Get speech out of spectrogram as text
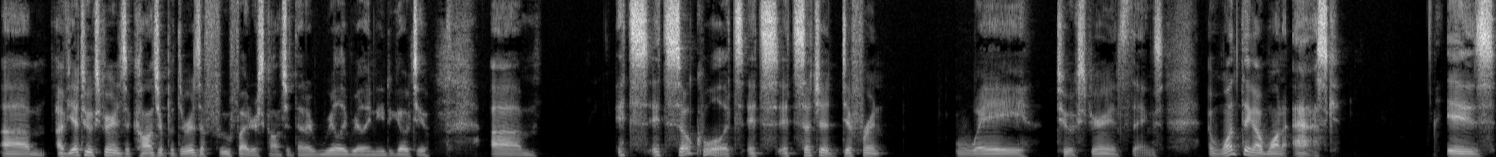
Um, I've yet to experience a concert, but there is a Foo Fighters concert that I really really need to go to. Um, it's it's so cool. It's it's it's such a different way to experience things. And one thing I want to ask is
